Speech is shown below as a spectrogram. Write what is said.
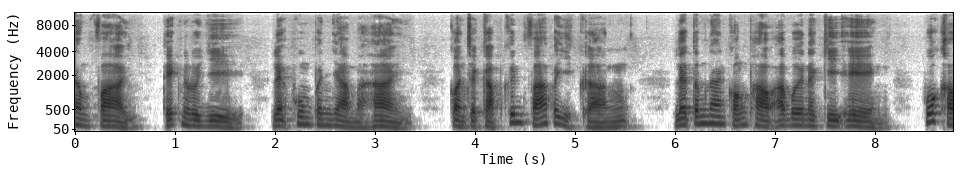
นำฝ่าย เทคโนโลยี และภูมิปัญญามาให้ ก่อนจะกลับขึ้นฟ้าไปอีกครั้ง และตำนานของเผ่าอาเบอร์นากีเอง พวกเขา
